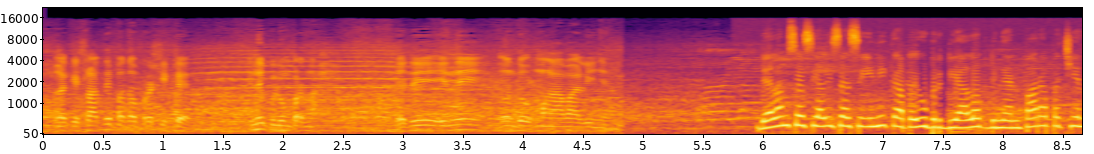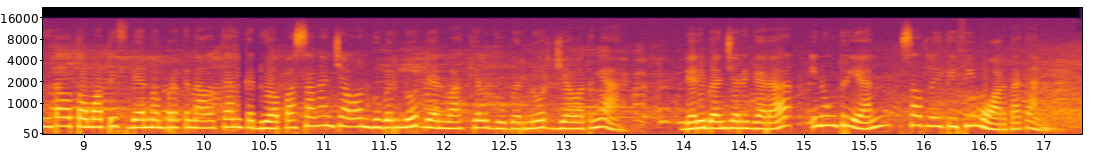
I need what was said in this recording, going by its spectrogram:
legislatif atau presiden. Ini belum pernah. Jadi ini untuk mengawalinya. Dalam sosialisasi ini KPU berdialog dengan para pecinta otomotif dan memperkenalkan kedua pasangan calon gubernur dan wakil gubernur Jawa Tengah. Dari Banjarnegara, Inung Trian, Satellite TV mewartakan.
